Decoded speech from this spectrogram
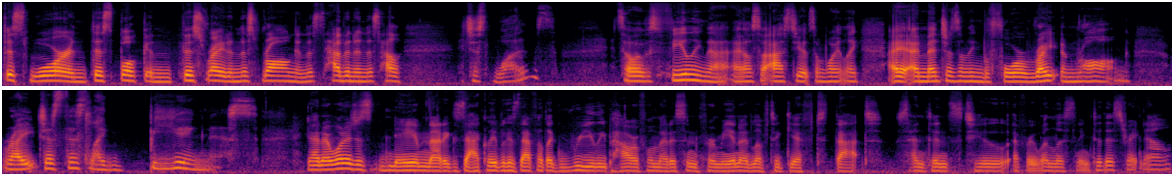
this war and this book and this right and this wrong and this heaven and this hell. It just was. So I was feeling that. I also asked you at some point, like, I, I mentioned something before right and wrong, right? Just this like beingness. Yeah, and I want to just name that exactly because that felt like really powerful medicine for me, and I'd love to gift that sentence to everyone listening to this right now.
